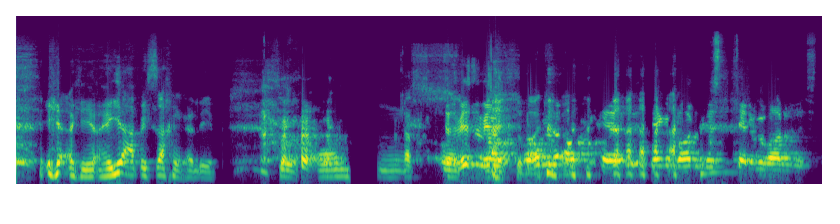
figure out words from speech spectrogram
hier hier, hier habe ich Sachen erlebt. So, ähm, das, das wissen wir auch, warum du auch äh, der geworden bist, der du geworden bist.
